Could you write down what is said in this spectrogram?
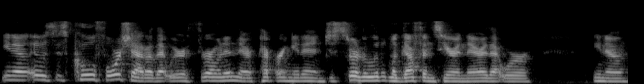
you know, it was this cool foreshadow that we were throwing in there, peppering it in, just sort of little MacGuffins here and there that were, you know,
